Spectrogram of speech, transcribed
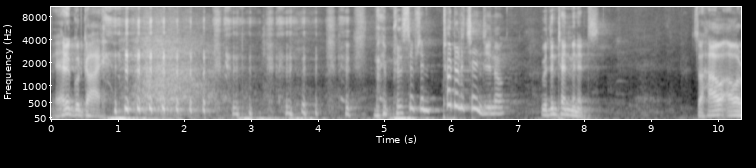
very good guy. My perception totally changed, you know, within 10 minutes. So how our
